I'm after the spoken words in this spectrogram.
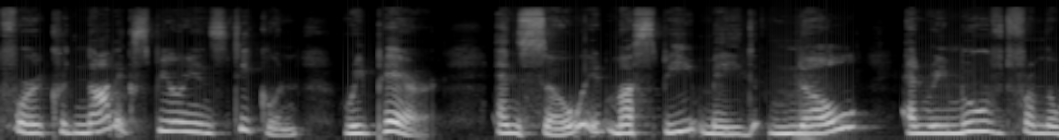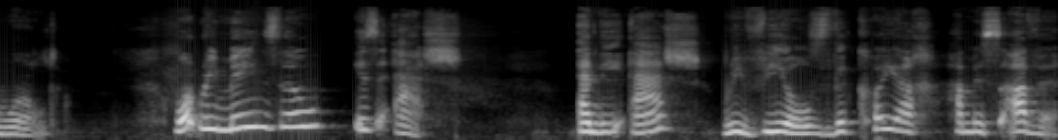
for it could not experience tikkun, repair, and so it must be made null and removed from the world. What remains, though, is ash, and the ash reveals the koyach hamisave,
